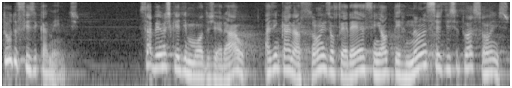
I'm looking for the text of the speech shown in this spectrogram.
tudo fisicamente. Sabemos que, de modo geral, as encarnações oferecem alternâncias de situações.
